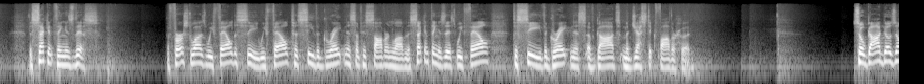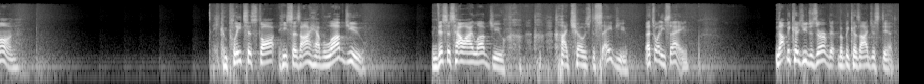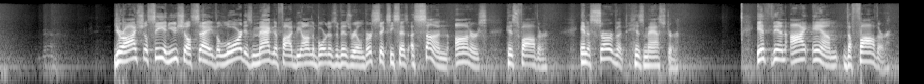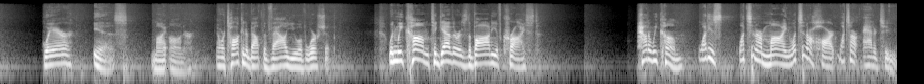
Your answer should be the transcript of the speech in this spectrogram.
The second thing is this. The first was we fail to see, we fail to see the greatness of his sovereign love. And the second thing is this we fail to see the greatness of God's majestic fatherhood. So God goes on. He completes his thought. He says, I have loved you. And this is how I loved you. I chose to save you. That's what he's saying. Not because you deserved it, but because I just did. Your eyes shall see, and you shall say, The Lord is magnified beyond the borders of Israel. In verse 6, he says, A son honors his father, and a servant his master. If then I am the father, where is my honor? And we're talking about the value of worship. When we come together as the body of Christ, how do we come? What is, what's in our mind? What's in our heart? What's our attitude?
